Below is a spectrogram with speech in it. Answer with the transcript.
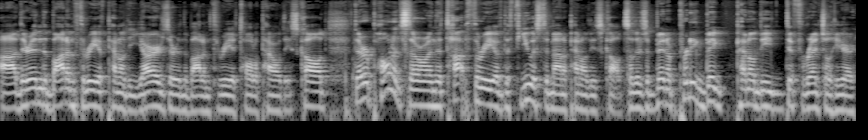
Uh, they're in the bottom three of penalty yards. They're in the bottom three of total penalties called. Their opponents, though, are in the top three of the fewest amount of penalties called. So there's been a pretty big penalty differential here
